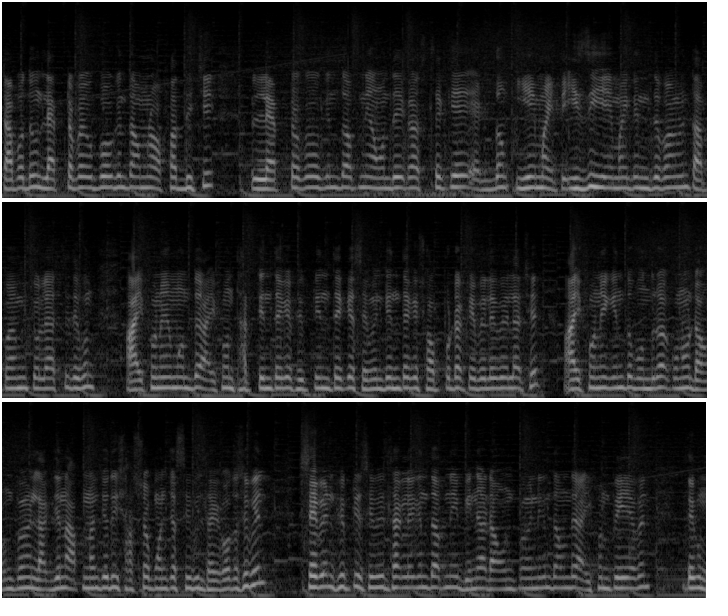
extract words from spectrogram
তারপর দেখুন ল্যাপটপের উপরেও কিন্তু আমরা অফার দিচ্ছি। ল্যাপটপেও কিন্তু আপনি আমাদের কাছ থেকে একদম ইএমআইতে ইজি ইএমআইতে নিতে পারবেন। তারপর আমি চলে আসছি, দেখুন আইফোনের মধ্যে আইফোন থার্টিন থেকে ফিফটিন থেকে সেভেন্টিন থেকে সব প্রোডাক্ট অ্যাভেলেবেল আছে। আইফোনে কিন্তু বন্ধুরা কোনো ডাউন পেমেন্ট লাগছে না। আপনার যদি সাতশো পঞ্চাশ সিভিল থাকে, কত সিভিল সেভেন ফিফটি সিভিল থাকলে কিন্তু আপনি বিনা ডাউন পেমেন্টে কিন্তু আমাদের আইফোন পেয়ে যাবেন। দেখুন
